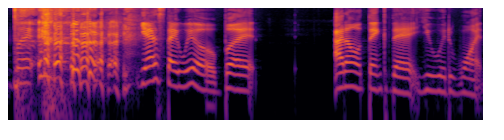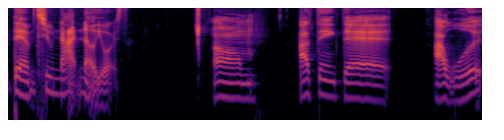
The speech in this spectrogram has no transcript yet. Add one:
But yes, they will, but I don't think that you would want them to not know yours. Um I think that I would.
